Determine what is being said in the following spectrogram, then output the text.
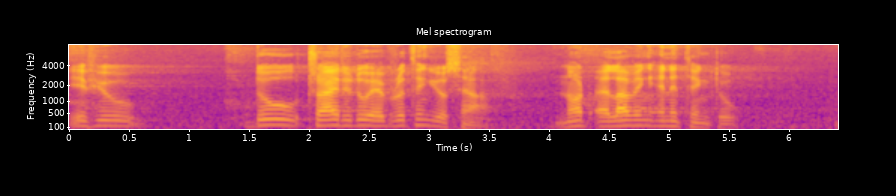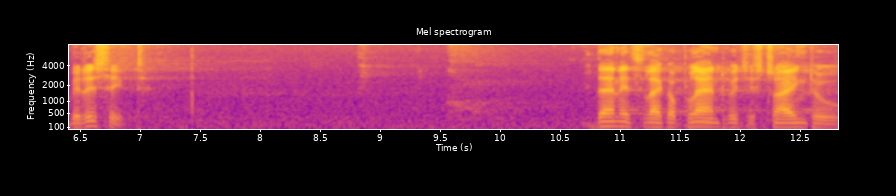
If you do… try to do everything yourself, not allowing anything to be received, then it's like a plant which is trying to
